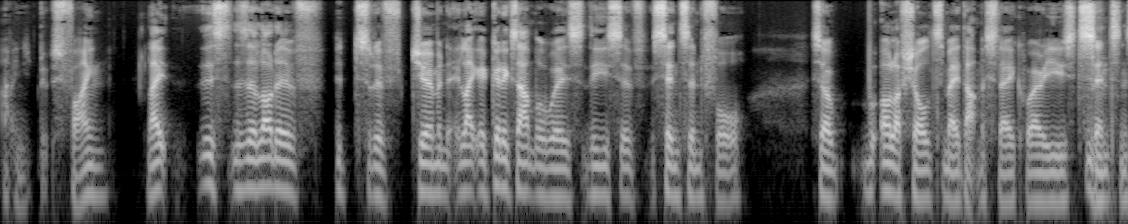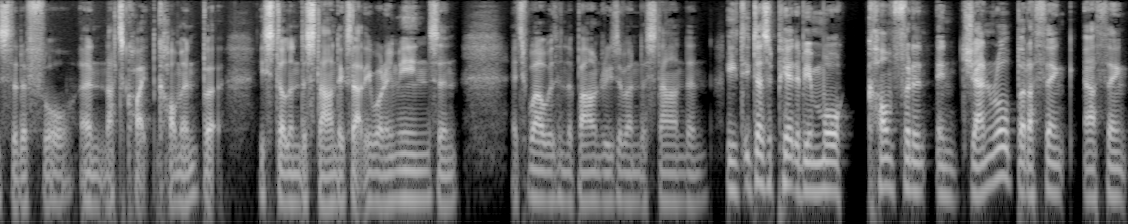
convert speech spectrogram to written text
I mean it was fine. Like there's there's a lot of sort of German. Like a good example was the use of since and for. So Olaf Scholz made that mistake where he used since instead of for, and that's quite common. But you still understand exactly what he means, and it's well within the boundaries of understanding. He, he does appear to be more confident in general, but I think I think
